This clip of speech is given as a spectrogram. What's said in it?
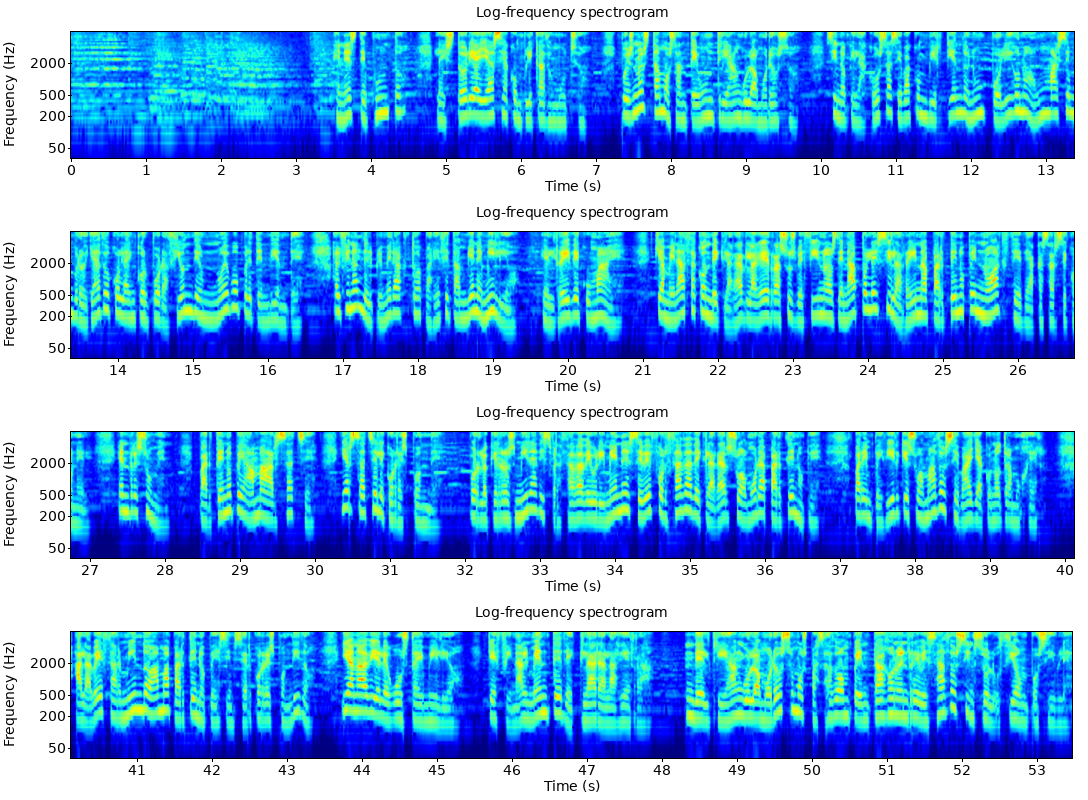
En este punto, la historia ya se ha complicado mucho, pues no estamos ante un triángulo amoroso, sino que la cosa se va convirtiendo en un polígono aún más embrollado con la incorporación de un nuevo pretendiente. Al final del primer acto aparece también Emilio, el rey de Cumae, que amenaza con declarar la guerra a sus vecinos de Nápoles si la reina Parténope no accede a casarse con él. En resumen, Parténope ama a Arsace y Arsace le corresponde, por lo que Rosmira, disfrazada de Eurimene, se ve forzada a declarar su amor a Parténope para impedir que su amado se vaya con otra mujer. A la vez, Armindo ama a Parténope sin ser correspondido, y a nadie le gusta Emilio, que finalmente declara la guerra. Del triángulo amoroso hemos pasado a un pentágono enrevesado sin solución posible.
